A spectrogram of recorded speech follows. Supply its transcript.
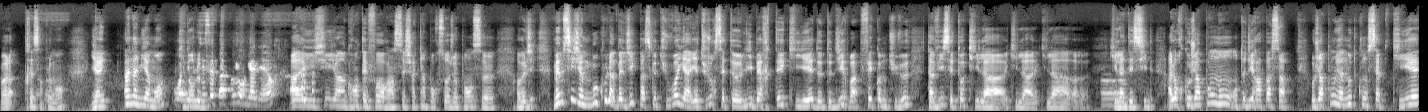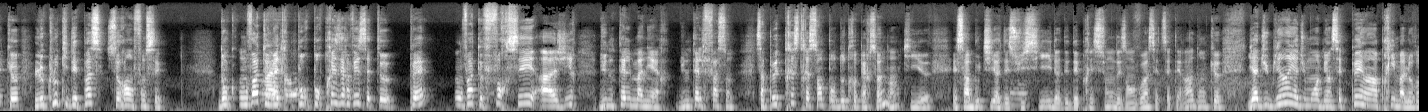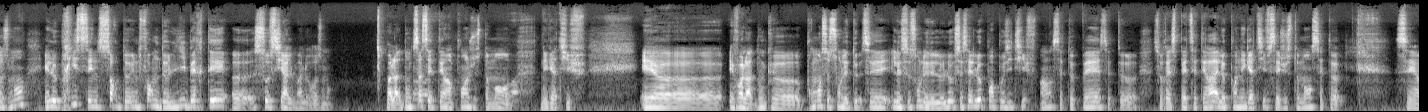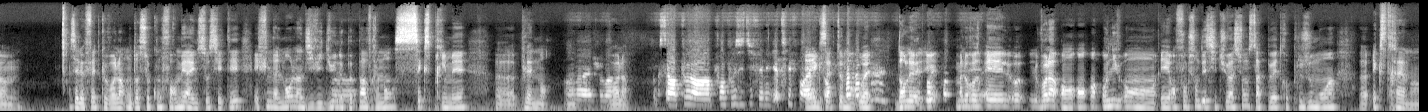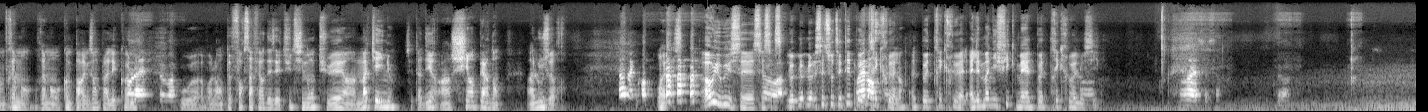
Voilà, très simplement. Il y a un ami à moi Ouais, qui dans le... c'est pas toujours gagné. Hein. Ah, ici, il y a un grand effort, hein, c'est chacun pour soi, je pense, euh, en Belgique. Même si j'aime beaucoup la Belgique parce que tu vois, il y a, il y a toujours cette euh, liberté qui est de te dire, bah, fais comme tu veux, ta vie, c'est toi qui la, qui la, qui la, euh, qui la décide. Alors qu'au Japon, non, on te dira pas ça. Au Japon, il y a un autre concept qui est que le clou qui dépasse sera enfoncé. Donc, on va te Ouais, mettre, pour, pour préserver cette paix, on va te forcer à agir d'une telle manière, d'une telle façon. Ça peut être très stressant pour d'autres personnes, hein, qui, euh, et ça aboutit à des suicides, à des dépressions, des angoisses, etc. Donc, euh, il y a du bien, il y a du moins bien. Cette paix a un prix, malheureusement, et le prix, c'est une sorte de, une forme de liberté euh, sociale, malheureusement. Voilà, donc ça, c'était un point justement négatif. Et, euh, et voilà, donc euh, pour moi, ce sont les deux, c'est, ce sont les, le, le- c'est le point positif, hein, cette paix, cette, euh, ce respect, etc. Et le point négatif, c'est justement cette, c'est, euh, c'est le fait que voilà, on doit se conformer à une société et finalement l'individu ne peut pas vraiment s'exprimer pleinement. hein. Ouais, je vois. Voilà. Donc c'est un peu un point positif et négatif en même temps. Exactement, ouais. Dans et- malheureusement, et euh, voilà, en, en, en- et en fonction des situations, ça peut être plus ou moins euh, extrême, hein, vraiment, vraiment. Comme par exemple à l'école, Ouais, où euh, voilà, on te force à faire des études, sinon tu es un makeinu, c'est-à-dire un chien perdant, un loser. Ah d'accord. Ouais. Ah oui, oui, c'est, c'est, Je c'est- vois. le- le- le- cette société peut Ouais, être non, très cruelle. hein. Elle peut être très cruelle. Elle est magnifique, mais elle peut être très cruelle aussi. Ouais, c'est ça.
